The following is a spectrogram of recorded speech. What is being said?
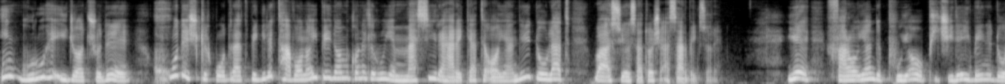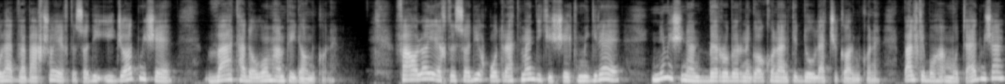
این گروه ایجاد شده خودش که قدرت بگیره توانایی پیدا می‌کنه که روی مسیر حرکت آینده دولت و سیاستاش اثر بگذاره. یه فرایند پویا و پیچیده بین دولت و بخشای اقتصادی ایجاد میشه و تداوم هم پیدا می‌کنه. فعالای اقتصادی قدرتمندی که شکل می‌گیره نمیشینن بر رو بر نگاه کنن که دولت چه کار می‌کنه بلکه با هم متحد میشن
